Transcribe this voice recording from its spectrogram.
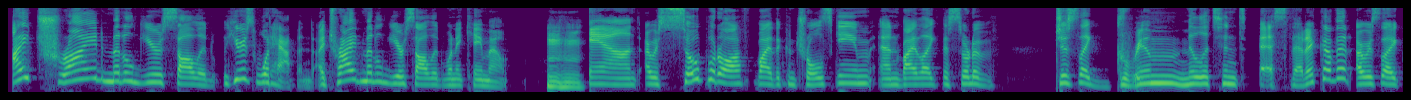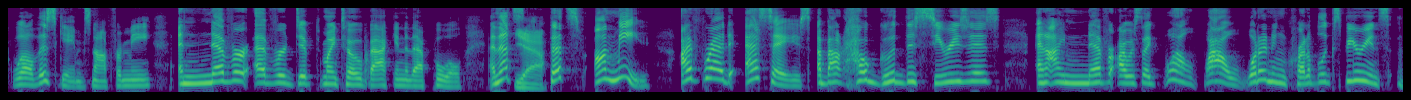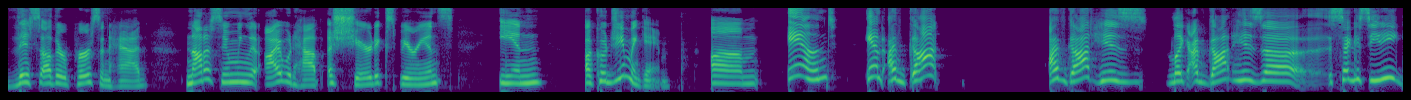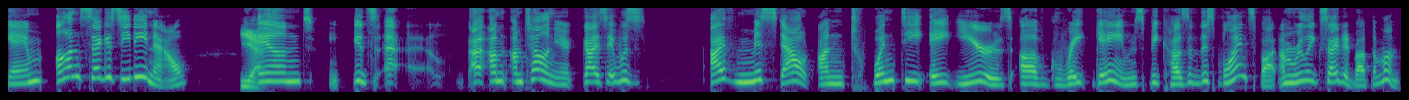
I tried Metal Gear Solid. Here's what happened. I tried Metal Gear Solid when it came out. Mm-hmm. And I was so put off by the control scheme and by like the sort of just like grim militant aesthetic of it. I was like, well, this game's not for me and never ever dipped my toe back into that pool. And that's Yeah. that's on me. I've read essays about how good this series is and I never I was like, well, wow, what an incredible experience this other person had, not assuming that I would have a shared experience in a Kojima game. Um and and I've got I've got his like I've got his uh Sega CD game on Sega CD now Yeah. and it's uh, I, I'm I'm telling you guys it was I've missed out on 28 years of great games because of this blind spot. I'm really excited about the month.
